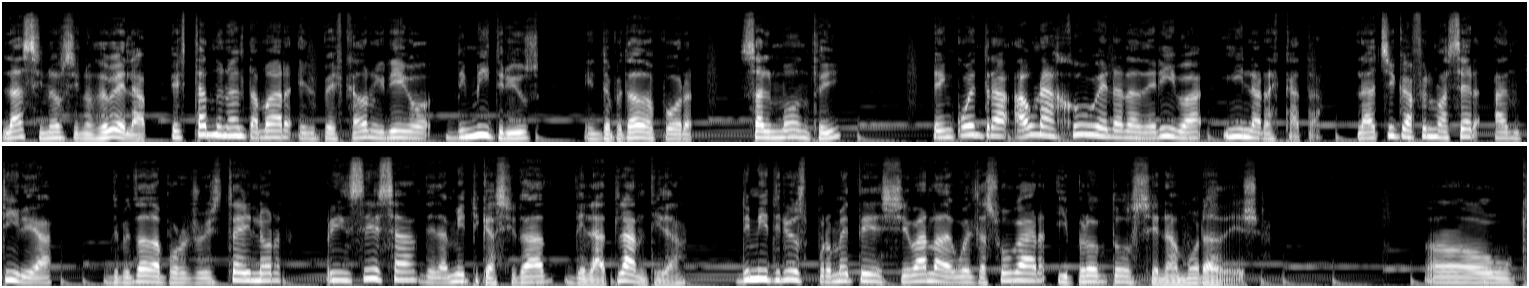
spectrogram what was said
La sinopsis nos devela, estando en alta mar, el pescador griego Dimitrius, interpretado por Sal Monti, encuentra a una joven a la deriva y la rescata. La chica afirma ser Antilea, interpretada por Joyce Taylor, princesa de la mítica ciudad de la Atlántida. Dimitrius promete llevarla de vuelta a su hogar y pronto se enamora de ella. Ok,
